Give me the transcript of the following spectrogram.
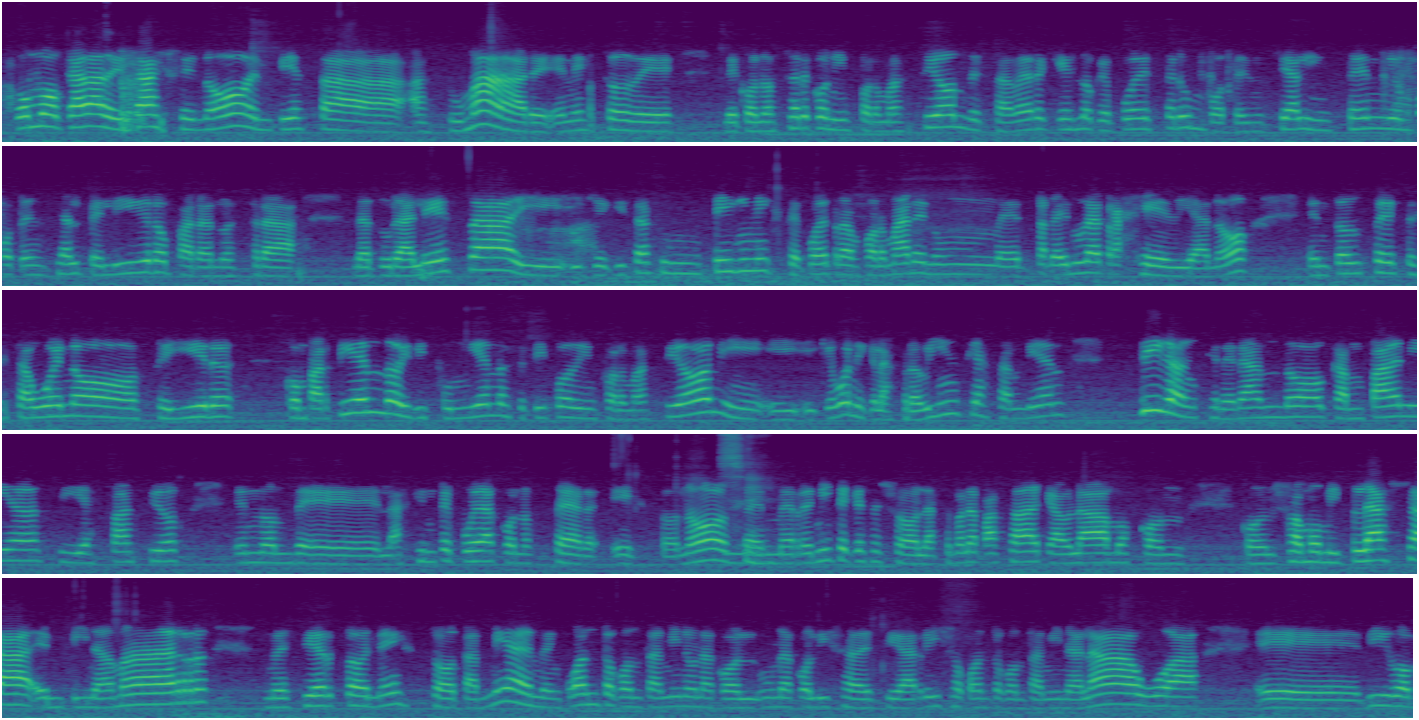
cómo cada detalle no empieza a sumar en esto de, conocer con información, de saber qué es lo que puede ser un potencial incendio, un potencial peligro para nuestra naturaleza y, que quizás un picnic se puede transformar en, un, en una tragedia, ¿no? Entonces está bueno seguir compartiendo y difundiendo este tipo de información y, y, que bueno y que las provincias también sigan generando campañas y espacios en donde la gente pueda conocer esto, ¿no? Me, remite, qué sé yo, la semana pasada que hablábamos con, con Yo Amo Mi Playa en Pinamar, ¿no es cierto?, en esto también, en cuánto contamina una, una colilla de cigarrillo, cuánto contamina el agua. Eh, digo,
